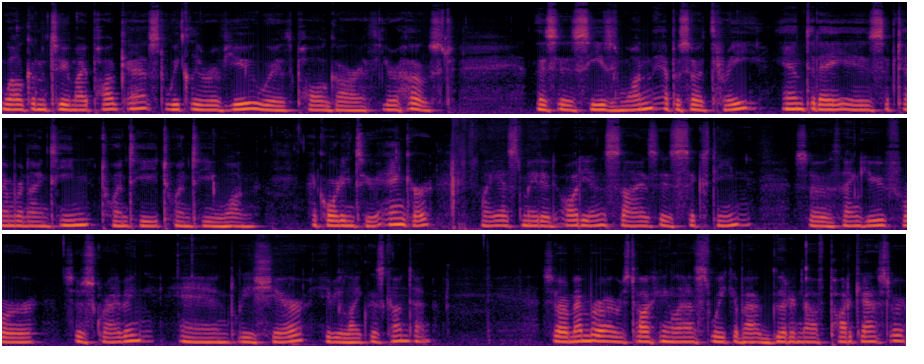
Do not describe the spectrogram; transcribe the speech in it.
Welcome to my podcast, Weekly Review with Paul Garth, your host. This is Season 1, Episode 3, and today is September 19, 2021. According to Anchor, my estimated audience size is 16, so thank you for subscribing and please share if you like this content. So, remember, I was talking last week about Good Enough Podcaster?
